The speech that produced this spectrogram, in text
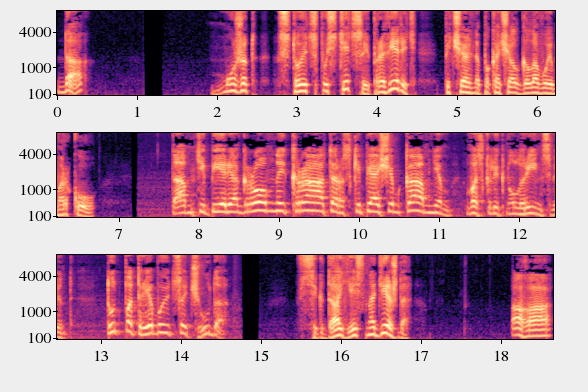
да. Может, стоит спуститься и проверить, печально покачал головой Маркоу. Там теперь огромный кратер с кипящим камнем, воскликнул Ринсвинд. Тут потребуется чудо. Всегда есть надежда. Ага.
